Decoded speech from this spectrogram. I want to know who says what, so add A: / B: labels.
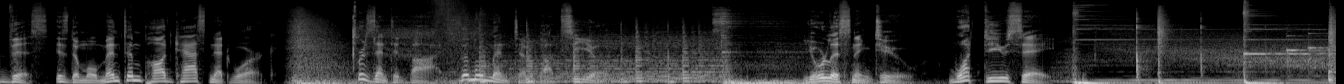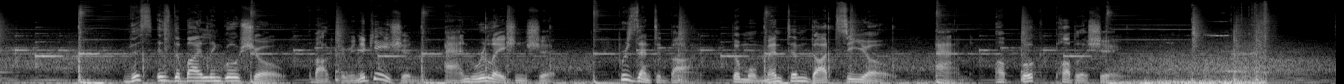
A: This is the Momentum Podcast Network, presented by themomentum.co. You're listening to What Do You Say? This is the bilingual show about communication and relationship, presented by themomentum.co and a book publishing.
